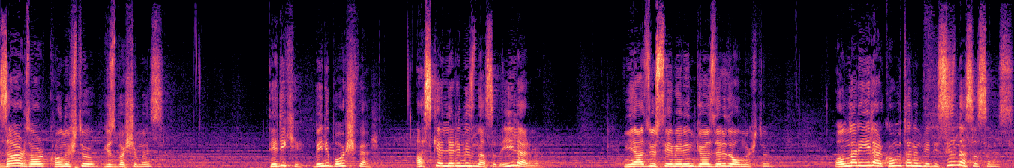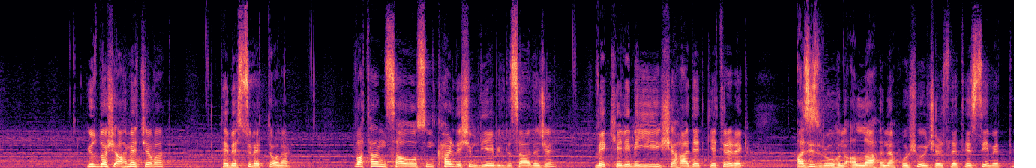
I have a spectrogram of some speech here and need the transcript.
Zar zor konuştu yüzbaşımız. Dedi ki beni boş ver. Askerlerimiz nasıl? İyiler mi? Niyazi Üsteğmen'in gözleri dolmuştu. Onlar iyiler komutanım dedi. Siz nasılsınız? Yüzbaşı Ahmet Cevat tebessüm etti ona. Vatan sağ olsun kardeşim diyebildi sadece. Ve kelimeyi şehadet getirerek aziz ruhunu Allah'ına huşu içerisinde teslim etti.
